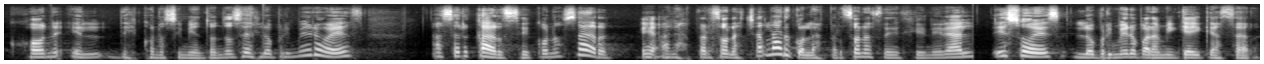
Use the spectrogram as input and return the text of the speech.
con el desconocimiento. Entonces, lo primero es acercarse, conocer eh, a las personas, charlar con las personas en general. Eso es lo primero para mí que hay que hacer.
